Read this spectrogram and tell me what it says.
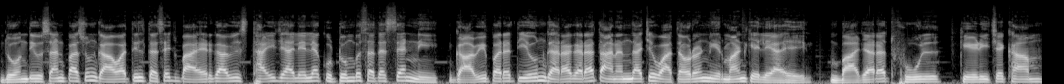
दोन दिवसांपासून गावातील तसेच बाहेरगावी स्थायी झालेल्या कुटुंब सदस्यांनी गावी परत येऊन घराघरात आनंदाचे वातावरण निर्माण केले आहे. बाजारात फूल केळीचे खांब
